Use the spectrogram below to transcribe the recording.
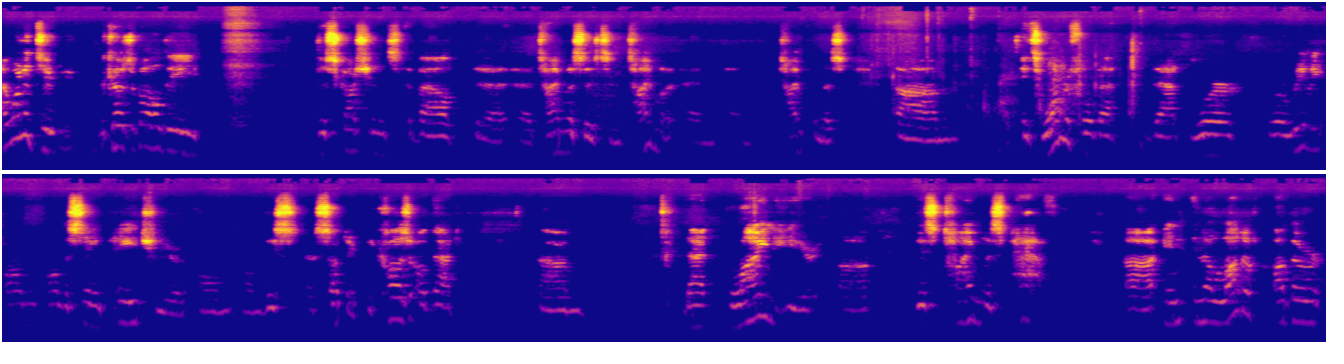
I wanted to because of all the discussions about uh, uh, timelessness and time and, and timefulness. Um, it's wonderful that that we're we're really on, on the same page here on, on this uh, subject because of that um, that line here, uh, this timeless path. Uh, in, in a lot of other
